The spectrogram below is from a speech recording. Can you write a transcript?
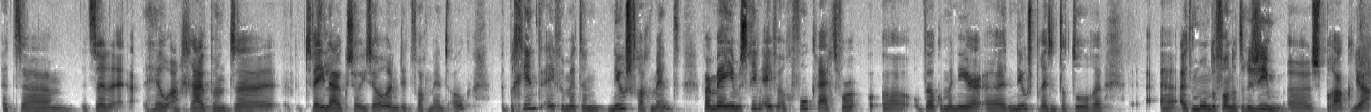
het, um, het is een heel aangrijpend uh, tweeluik sowieso en dit fragment ook. Het begint even met een nieuwsfragment, waarmee je misschien even een gevoel krijgt voor uh, op welke manier uh, nieuwspresentatoren uit monden van het regime sprak. Ja.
